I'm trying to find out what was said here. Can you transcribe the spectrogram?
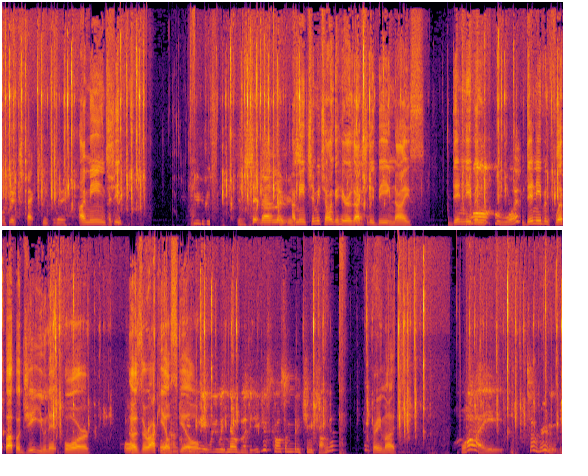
What do you expect me to do? I mean, I she. You to be Just sit there and lose? I mean, Chimichanga here is Yeah. actually being nice. Didn't even. Whoa, what? Didn't even flip up a G unit for Or- a Zerakiel or- skill. Wait, wait, wait, no, but did you just call somebody chimichanga? Pretty much. Why? So rude.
